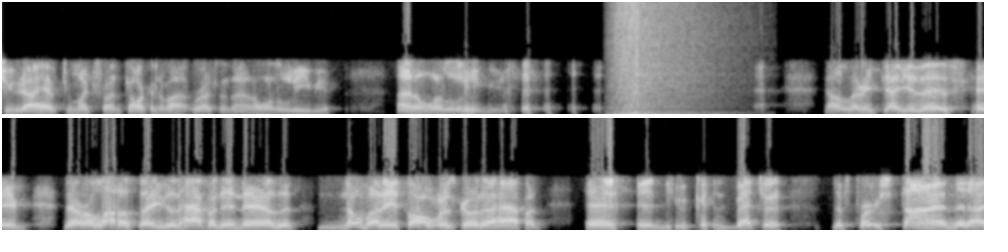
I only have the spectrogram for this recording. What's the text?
Shoot, I have too much fun talking about wrestling. I don't want to leave you. I don't want to leave you. Now, let me tell you this, Abe. There were a lot of things that happened in there that nobody thought was going to happen. And, and you can betcha the first time that I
